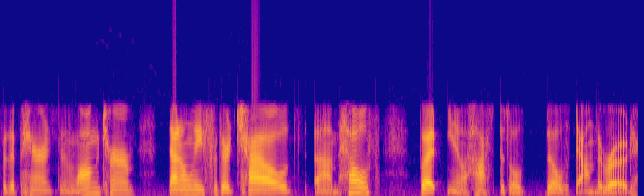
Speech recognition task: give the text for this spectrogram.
for the parents in the long term, not only for their child's um, health, but you know hospital bills down the road.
